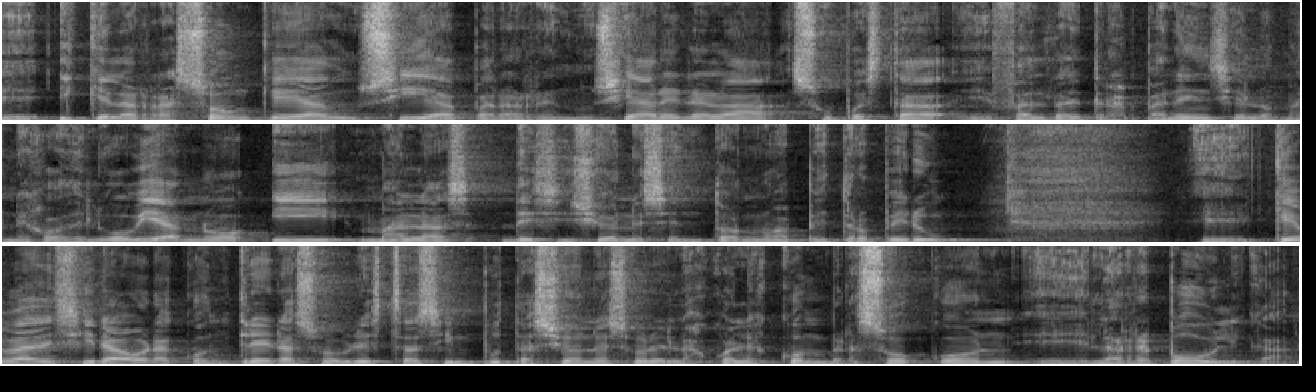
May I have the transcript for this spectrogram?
Eh, y que la razón que aducía para renunciar era la supuesta falta de transparencia en los manejos del gobierno y malas decisiones en torno a Petroperú. Eh, ¿Qué va a decir ahora Contreras sobre estas imputaciones sobre las cuales conversó con eh, la República?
